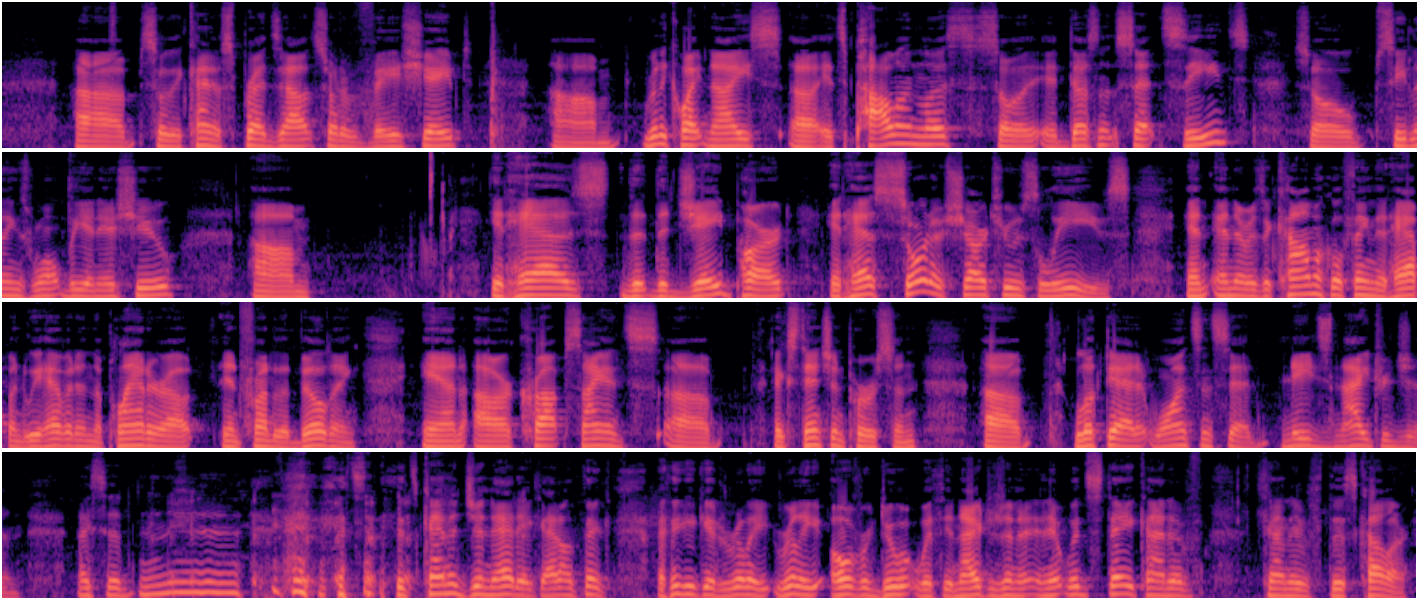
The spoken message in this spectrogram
Uh, so it kind of spreads out sort of vase-shaped. Um, really quite nice. Uh, it's pollenless, so it doesn't set seeds, so seedlings won't be an issue. Um, it has the, the jade part, it has sort of chartreuse leaves. And, and there was a comical thing that happened. We have it in the planter out in front of the building, and our crop science uh, extension person uh, looked at it once and said, needs nitrogen. I said, it's, it's kind of genetic. I don't think, I think you could really, really overdo it with the nitrogen and it would stay kind of, kind of this color.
